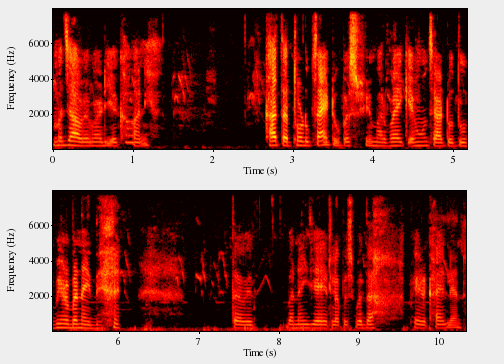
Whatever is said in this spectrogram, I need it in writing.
મજા આવે વાડીએ ખાવાની. ખાતર થોડુંક સાંટ્યું પછી મારા ભાઈ કે હું ચાટું તું ભેળ બનાવી દે. તો હવે બનાવી જાય એટલે પછી બધા ભેળ ખાઈ લે ને.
